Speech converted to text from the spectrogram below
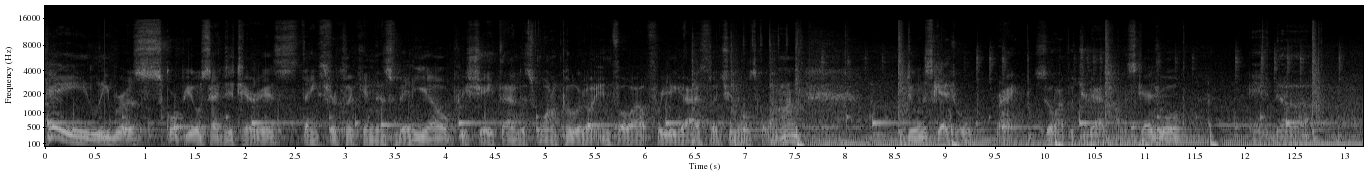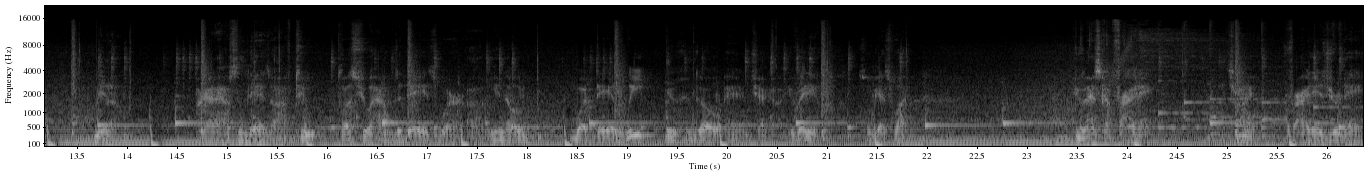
Hey Libras, Scorpio, Sagittarius. Thanks for clicking this video. Appreciate that. Just want to put a little info out for you guys, let you know what's going on. Doing a schedule, right? So I put you guys on the schedule, and uh, you know, I gotta have some days off too. Plus, you'll have the days where uh, you know what day of the week you can go and check out your videos. So guess what? You guys got Friday. That's right. Is your day.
